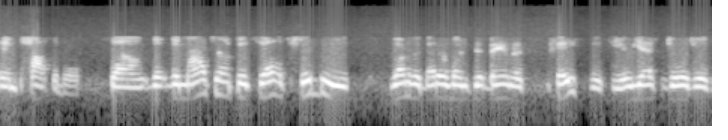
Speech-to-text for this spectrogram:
impossible. So the, the matchup itself should be one of the better ones that Bama's faced this year. Yes, Georgia's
